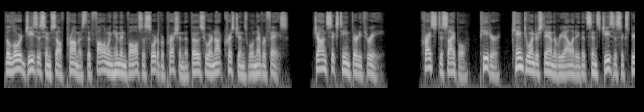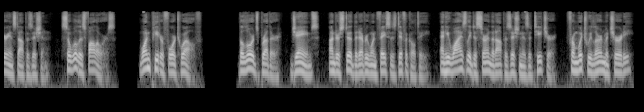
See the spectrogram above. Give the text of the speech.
the Lord Jesus himself promised that following him involves a sort of oppression that those who are not Christians will never face. John 16:33. Christ's disciple, Peter, came to understand the reality that since Jesus experienced opposition, so will his followers. 1 Peter 4:12. The Lord's brother, James, understood that everyone faces difficulty, and he wisely discerned that opposition is a teacher, from which we learn maturity,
